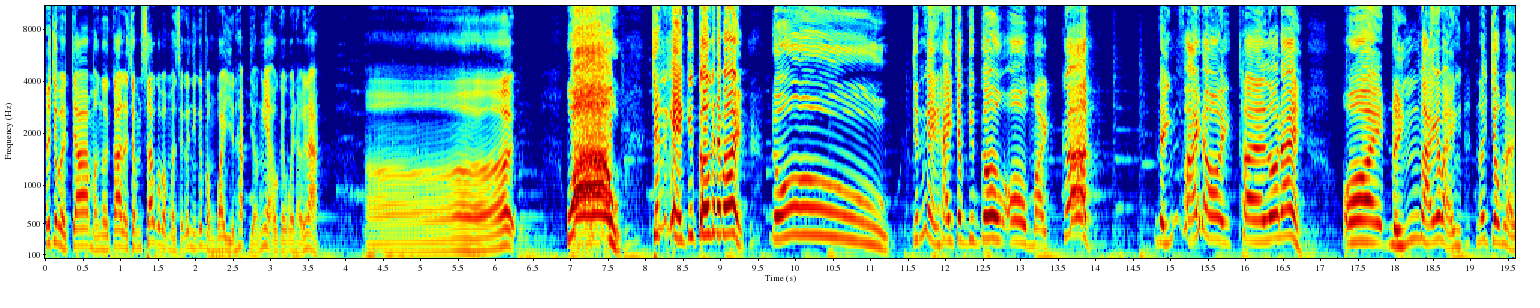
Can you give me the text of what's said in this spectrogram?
Nói chung là cho mọi người coi là trong shop của bọn mình sẽ có những cái vòng quay gì hấp dẫn nha. Ok quay thử nè. À... Wow! 9.000 kim cương các em ơi. Ngàn 9.200 kim cương. Oh my god. Đỉnh phải rồi. Thề luôn đây Ôi đỉnh vậy các bạn. Nói chung là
